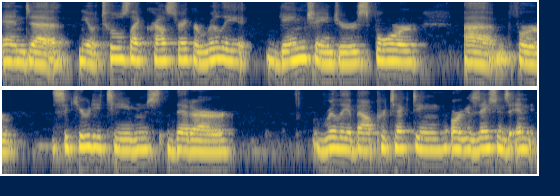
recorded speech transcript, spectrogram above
and uh, you know, tools like CrowdStrike are really game changers for, um, for security teams that are really about protecting organizations. And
